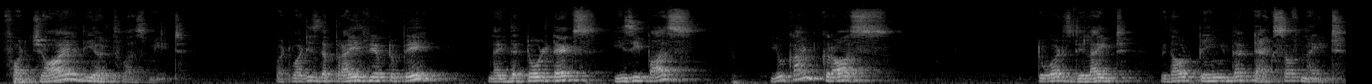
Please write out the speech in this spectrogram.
for joy the earth was made. But what is the price we have to pay? Like the toll tax, easy pass. You can't cross towards delight without paying the tax of night.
